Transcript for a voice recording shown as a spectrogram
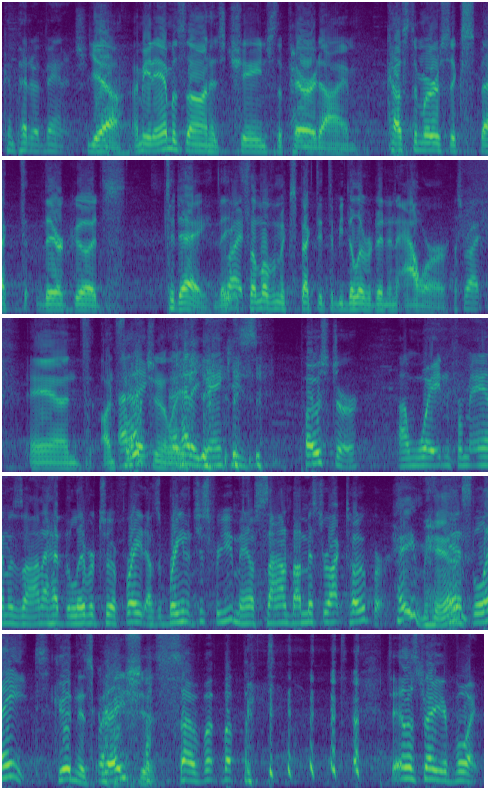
competitive advantage. Yeah, I mean, Amazon has changed the paradigm. Customers expect their goods today. They, right. Some of them expect it to be delivered in an hour. That's right. And unfortunately, I had a, I had a Yankees poster I'm waiting from Amazon. I had delivered to a freight. I was bringing it just for you, man. It was signed by Mr. October. Hey, man. And it's late. Goodness gracious. so, but, but, but to illustrate your point,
